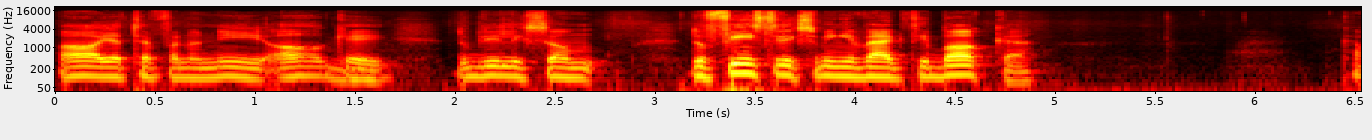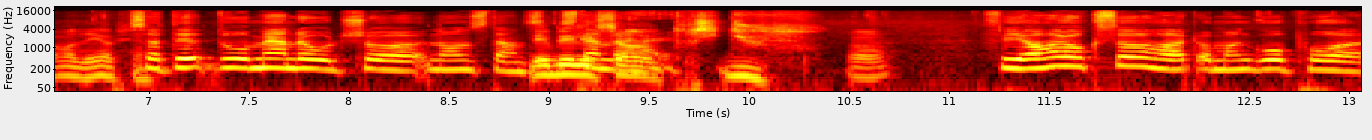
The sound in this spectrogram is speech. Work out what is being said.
Ja, jag träffade någon ny. Ja, okej. Då blir liksom, då finns det liksom ingen väg tillbaka. Kan vara det också Så att det, då med andra ord så någonstans Det blir stämmer liksom... det här. ja. För jag har också hört, om man går på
